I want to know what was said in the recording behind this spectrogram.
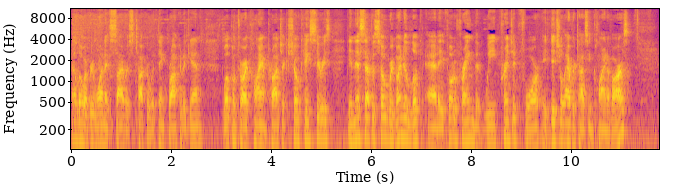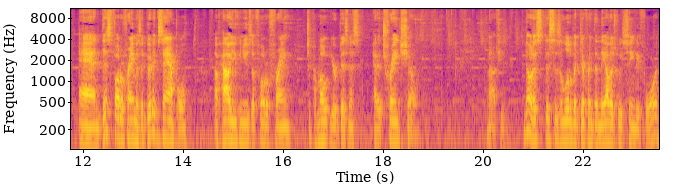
Hello, everyone. It's Cyrus Tucker with InkRockit again. Welcome to our Client Project Showcase series. In this episode, we're going to look at a photo frame that we printed for a digital advertising client of ours. And this photo frame is a good example of how you can use a photo frame to promote your business at a trade show. Now, if you notice, this is a little bit different than the others we've seen before.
